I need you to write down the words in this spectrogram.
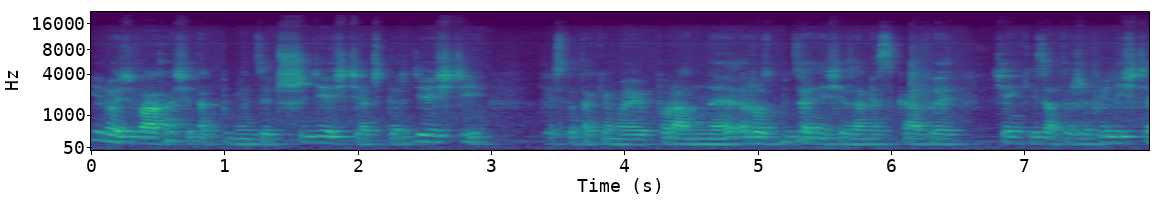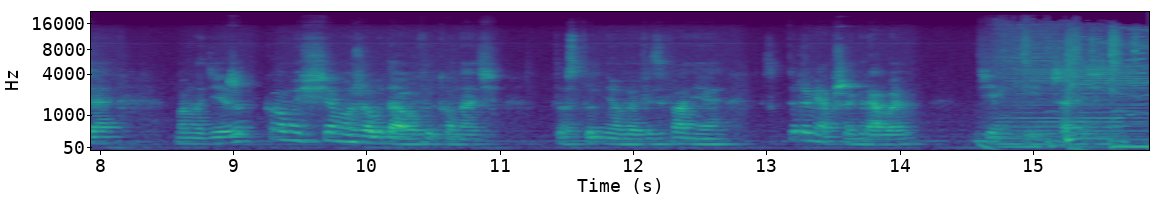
Ilość waha się tak pomiędzy 30 a 40. Jest to takie moje poranne rozbudzenie się zamiast kawy. Dzięki za to, że byliście. Mam nadzieję, że komuś się może udało wykonać to studniowe wyzwanie, z którym ja przegrałem. Dzięki, cześć.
